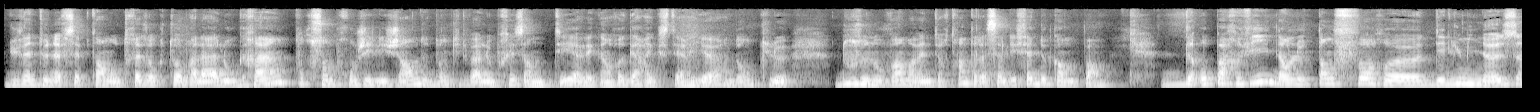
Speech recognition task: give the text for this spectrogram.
du 29 septembre au 13 octobre à la Halle au Grain pour son projet Légende. Donc il va le présenter avec un regard extérieur, donc le 12 novembre à 20h30 à la salle des fêtes de Campan. Au Parvis, dans le temps fort euh, des Lumineuses,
